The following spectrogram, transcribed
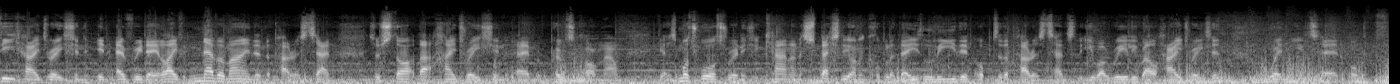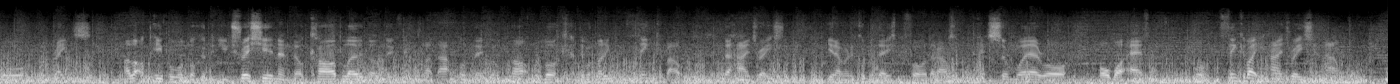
dehydration in everyday life. Never mind in the Paras 10. So start that hydration um, protocol now. Get as much water in as you can, and especially on a couple of days leading up to the Paras 10, so that you are really well hydrated when you turn up for the race. A lot of people will look at the nutrition and they'll carb load, they'll do things like that, but they will not look, they will not even think about the hydration. You know, in a couple of days before they're out on the somewhere or or whatever. But think about your hydration now.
